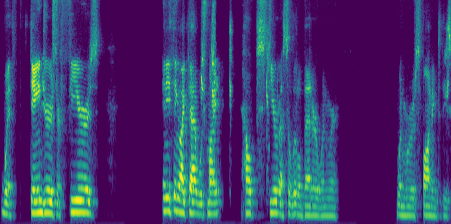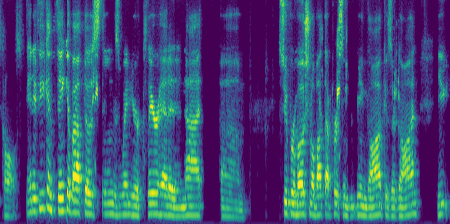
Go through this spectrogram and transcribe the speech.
with dangers or fears, anything like that, which might help steer us a little better when we're when we're responding to these calls. And if you can think about those things when you're clear headed and not um, super emotional about that person being gone because they're gone, you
